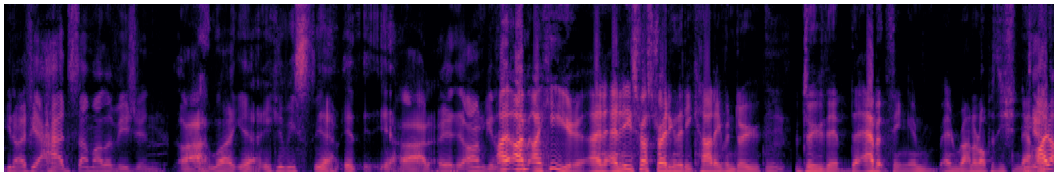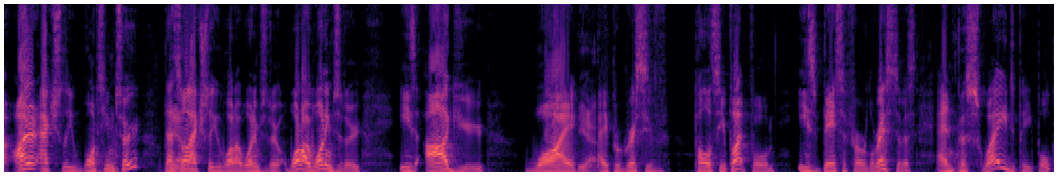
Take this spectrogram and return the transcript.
you know, if you had some other vision, uh, like yeah, it could be, yeah, it, yeah. I, it, I'm gonna, I, I'm, I hear you, and, and it is frustrating that he can't even do Hmm. do the, the Abbott thing and, and run an opposition. Now, Yeah. I, don't, I don't actually want him to. That's Yeah. not actually what I want him to do. What I want him to do is argue why Yeah. a progressive policy platform is better for the rest of us and persuade people,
